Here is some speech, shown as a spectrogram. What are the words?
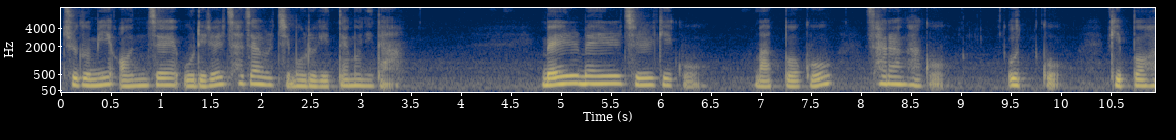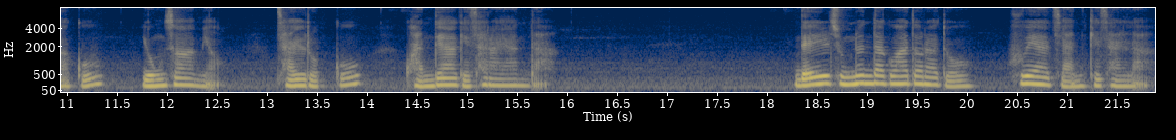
죽음이 언제 우리를 찾아올지 모르기 때문이다. 매일매일 즐기고, 맛보고, 사랑하고, 웃고, 기뻐하고, 용서하며, 자유롭고, 관대하게 살아야 한다. 내일 죽는다고 하더라도 후회하지 않게 살라.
